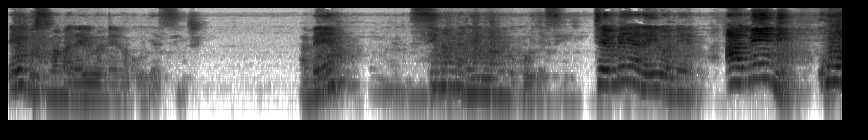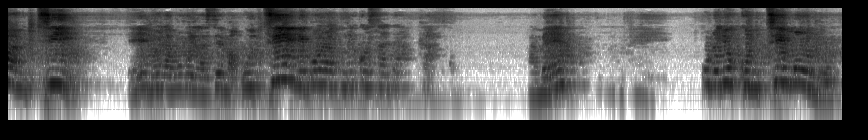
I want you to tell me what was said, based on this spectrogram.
Hebu simama na hilo neno kwa ujasiri. Amen? Simama na hilo neno kwa ujasiri. Tembea na hilo neno. Amini kuwa mtii. E, neno mungu linasema utii ni bora kuliko sadaka. Amen unajua kumtii mungu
